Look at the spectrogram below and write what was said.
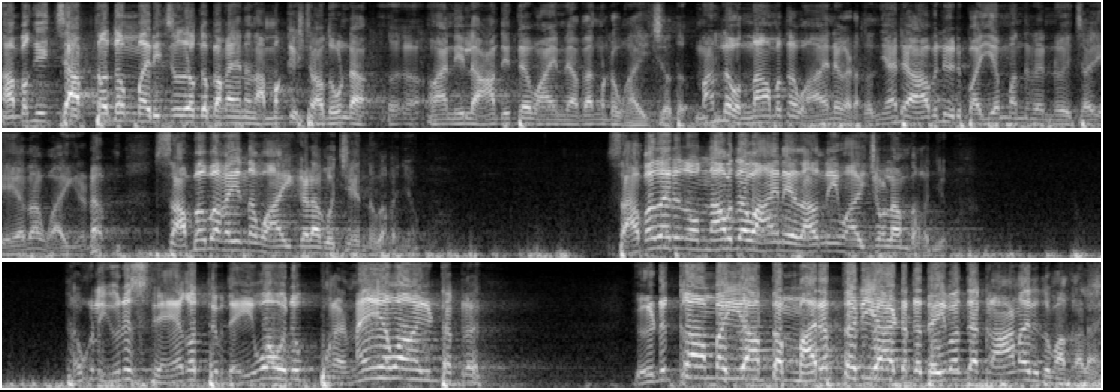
നമുക്ക് ഈ ചത്തതും മരിച്ചതും ഒക്കെ നമുക്കിഷ്ടം. അതുകൊണ്ടാണ് അനിൽ ആദ്യത്തെ വായന അതങ്ങോട്ട് വായിച്ചത്. നല്ല ഒന്നാമത്തെ വായന കിടക്കും ഞാൻ രാവിലെ ഒരു പയ്യൻ വന്നിട്ട് എന്നെ വെച്ചാൽ ഏതാ വായിക്കട സഭ പറയുന്ന വായിക്കട കൊച്ചെന്ന് പറഞ്ഞു. സഭ തരുന്ന ഒന്നാമത്തെ വായന ഏതാ? നീ വായിച്ചോളാൻ പറഞ്ഞു. ഈ ഒരു സ്നേഹത്തിൽ ദൈവം ഒരു പ്രണയമായിട്ടൊക്കെ എടുക്കാൻ വയ്യാത്ത മരത്തടിയായിട്ടൊക്കെ ദൈവത്തെ കാണരുത് മക്കളെ.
